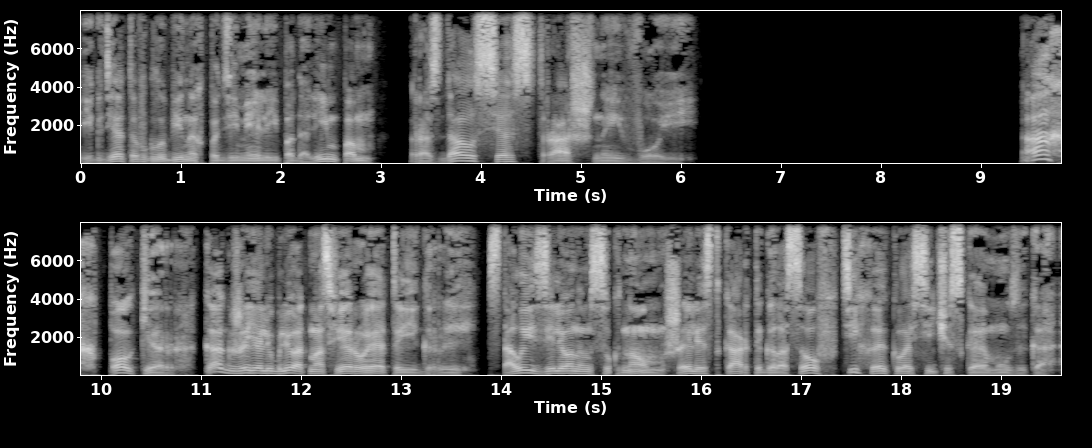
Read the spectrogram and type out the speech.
И где-то в глубинах подземелий под Олимпом раздался страшный вой. Ах, покер! Как же я люблю атмосферу этой игры! Столы с зеленым сукном, шелест карт и голосов, тихая классическая музыка.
